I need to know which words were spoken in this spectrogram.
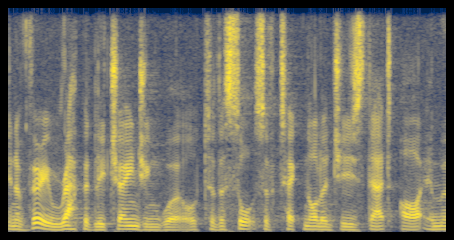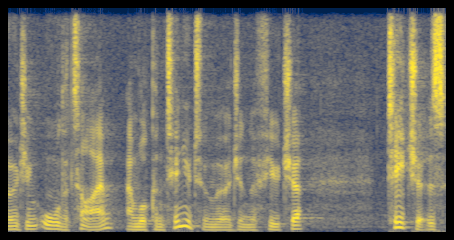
in a very rapidly changing world to the sorts of technologies that are emerging all the time and will continue to emerge in the future, teachers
